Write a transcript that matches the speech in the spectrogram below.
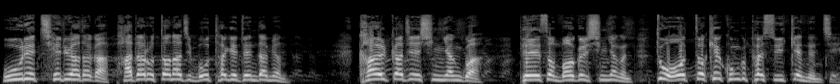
오래 체류하다가 바다로 떠나지 못하게 된다면 가을까지의 식량과 배에서 먹을 식량은 또 어떻게 공급할 수 있겠는지.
